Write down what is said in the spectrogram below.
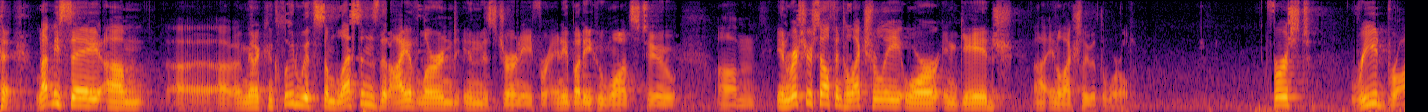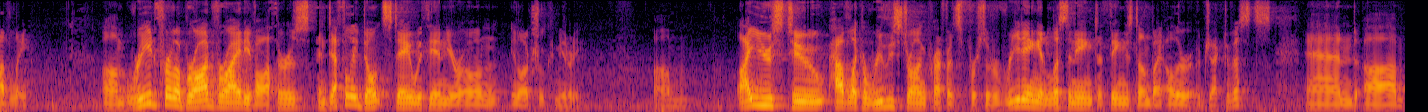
Let me say, um, uh, I'm going to conclude with some lessons that I have learned in this journey for anybody who wants to um, enrich yourself intellectually or engage uh, intellectually with the world. First, read broadly. Um, read from a broad variety of authors, and definitely don't stay within your own intellectual community. Um, I used to have like a really strong preference for sort of reading and listening to things done by other objectivists, and um,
